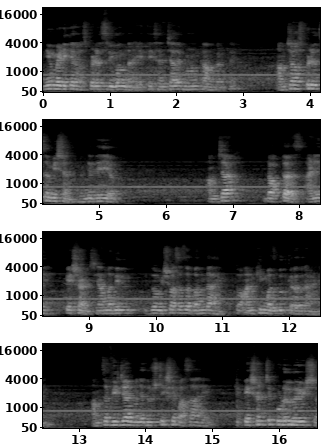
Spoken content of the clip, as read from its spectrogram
new medical hospital Shrigonda येथे संचालक म्हणून काम करते आमच्या हॉस्पिटलचं मिशन म्हणजे ध्येय आमच्या डॉक्टर्स आणि पेशंट्स यामधील जो विश्वासाचा बंध आहे तो आणखी मजबूत करत राहणे. आमचं व्हिजन म्हणजे दृष्टिक्षेप असा आहे की पेशंटचे पुढील भविष्य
